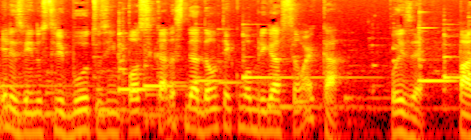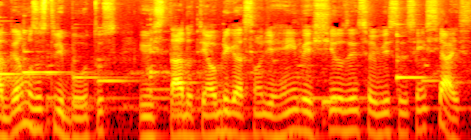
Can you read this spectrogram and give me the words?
Eles vêm dos tributos e impostos que cada cidadão tem como obrigação arcar. Pois é, pagamos os tributos e o Estado tem a obrigação de reinvesti-los em serviços essenciais.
